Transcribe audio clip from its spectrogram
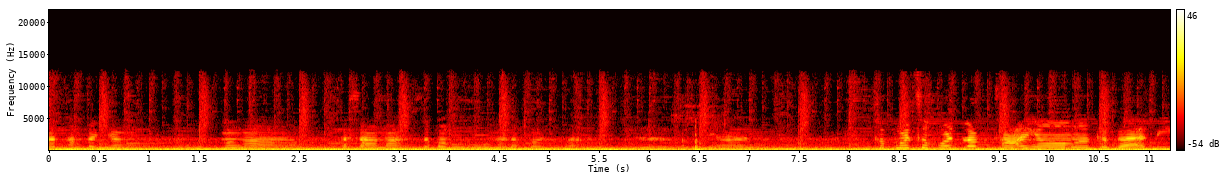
at ang kanyang mga kasama sa pamumuno ng bansa. Yes. Yan. Support, support lang tayo mga kabati.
